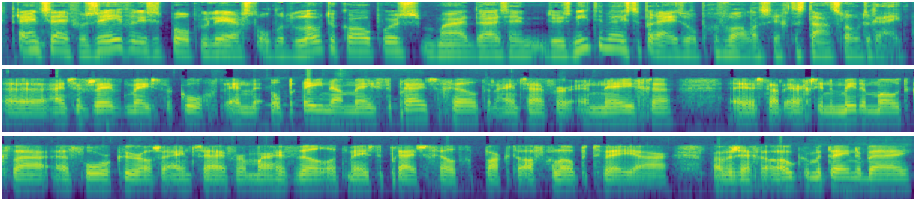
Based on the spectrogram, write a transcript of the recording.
Het eindcijfer 7 is het populairst onder de lotenkopers... maar daar zijn dus niet de meeste prijzen opgevallen, zegt de staatsloterij. Uh, eindcijfer 7 het meest verkocht en op 1 na meeste prijzengeld. En eindcijfer 9 uh, staat ergens in de middenmoot qua uh, voorkeur als eindcijfer... maar heeft wel het meeste prijzengeld gepakt de afgelopen twee jaar. Maar we zeggen ook er meteen erbij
